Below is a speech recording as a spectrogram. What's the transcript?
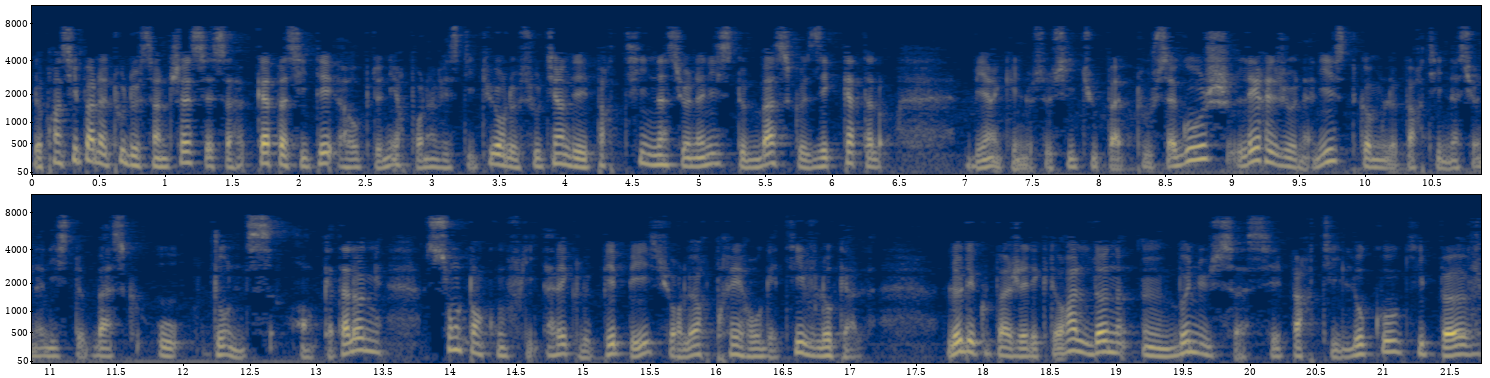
Le principal atout de Sanchez est sa capacité à obtenir pour l'investiture le soutien des partis nationalistes basques et catalans. Bien qu'ils ne se situent pas tous à gauche, les régionalistes, comme le parti nationaliste basque ou Junts en Catalogne, sont en conflit avec le PP sur leurs prérogatives locales. Le découpage électoral donne un bonus à ces partis locaux qui peuvent,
